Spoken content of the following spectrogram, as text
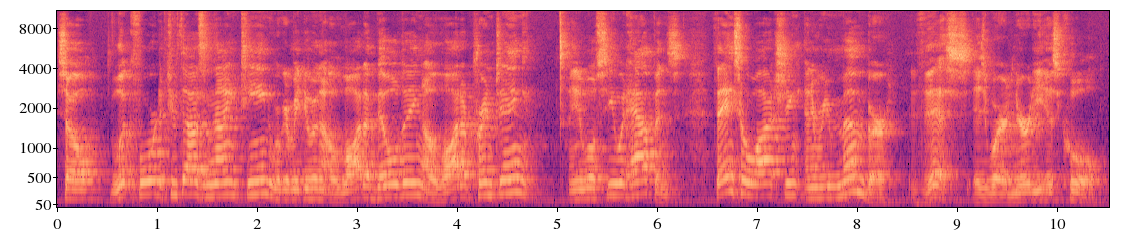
So look forward to 2019. We're going to be doing a lot of building, a lot of printing, and we'll see what happens. Thanks for watching, and remember, this is where nerdy is cool.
